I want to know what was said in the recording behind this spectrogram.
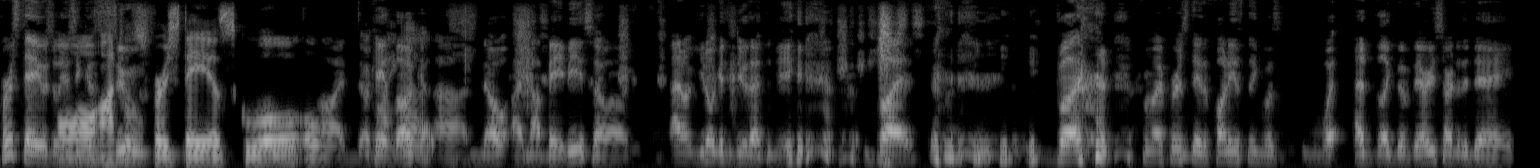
first day was really interesting Oh, 'cause Zoom. First day of school. Oh, Uh, okay, look, uh, no, I'm not baby, so uh, I don't. You don't get to do that to me. but but for my first day, the funniest thing was what at like the very start of the day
